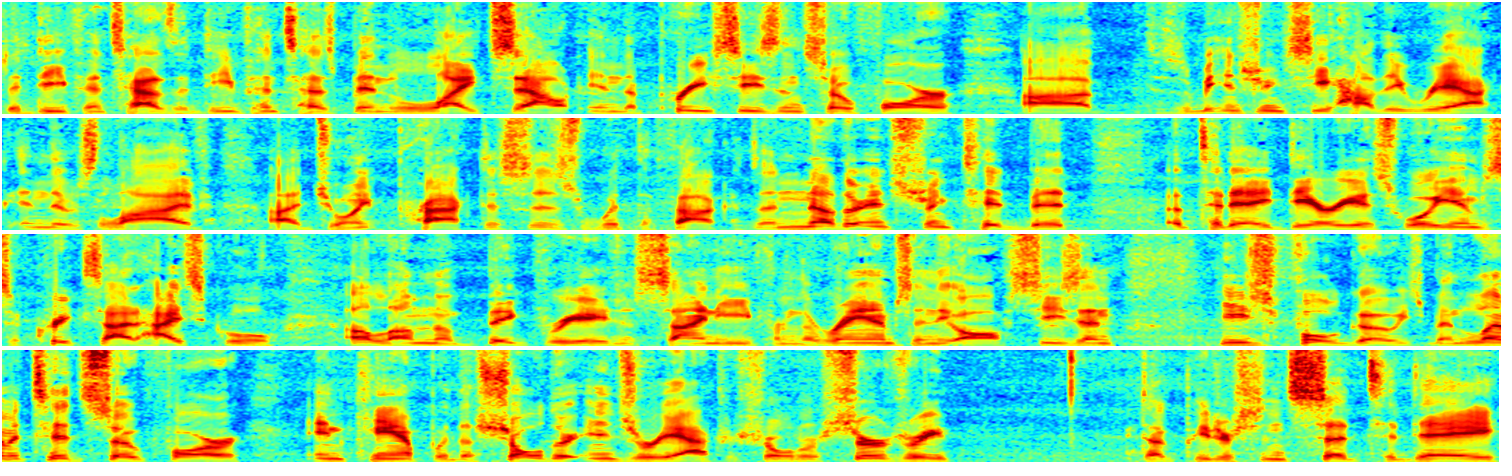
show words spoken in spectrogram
the defense has. The defense has been lights out in the preseason so far. Uh, this will be interesting to see how they react in those live uh, joint practices with the Falcons. Another interesting tidbit today: Darious Williams, a Creekside High School alum, a big free agent signee from the Rams in the offseason he's full go. He's been limited so far in camp with a shoulder injury after shoulder surgery. Doug Pederson said today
